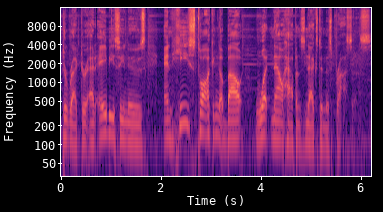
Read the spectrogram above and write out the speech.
director at ABC News, and he's talking about what now happens next in this process.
